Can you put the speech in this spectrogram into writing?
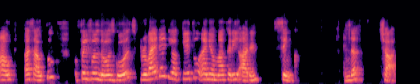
out us out to fulfill those goals, provided your Ketu and your Mercury are in sync in the chart.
